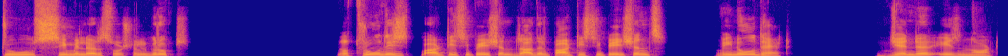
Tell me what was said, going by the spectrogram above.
two similar social groups. Now, through this participation, rather participations, we know that gender is not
